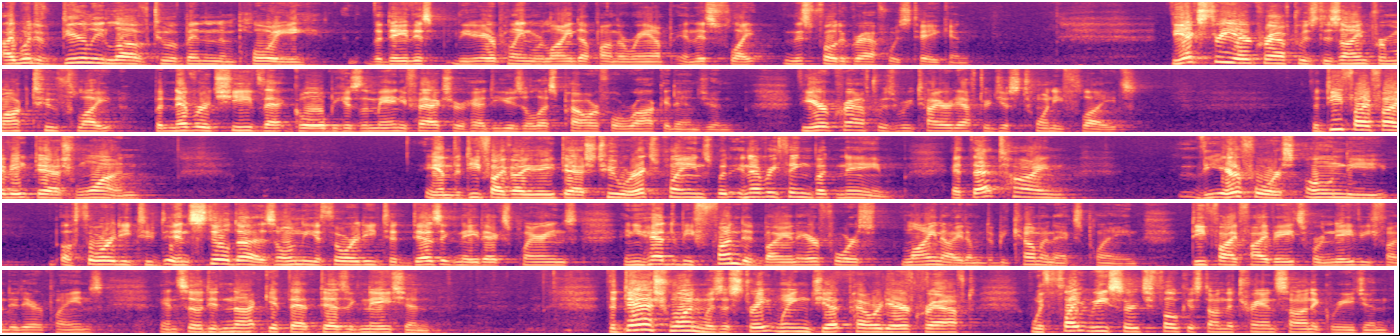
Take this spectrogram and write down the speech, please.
I would have dearly loved to have been an employee the day this, the airplane were lined up on the ramp and this flight, and this photograph was taken. The X-3 aircraft was designed for Mach 2 flight, but never achieved that goal because the manufacturer had to use a less powerful rocket engine. The aircraft was retired after just 20 flights. The D558-1 and the D558-2 were X-planes, but in everything but name. At that time, the Air Force owned the authority to, and still does, own the authority to designate X-planes, and you had to be funded by an Air Force line item to become an X-plane. D558s were Navy-funded airplanes, and so did not get that designation. The Dash 1 was a straight-wing jet-powered aircraft with flight research focused on the transonic region.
